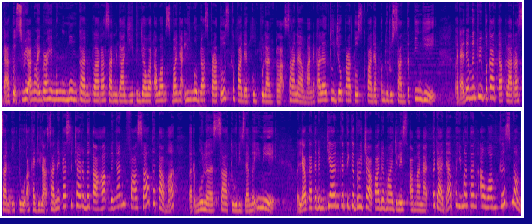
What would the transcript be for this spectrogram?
Datuk Seri Anwar Ibrahim mengumumkan pelarasan gaji penjawat awam sebanyak 15% kepada kumpulan pelaksana manakala 7% kepada pengurusan tertinggi. Perdana Menteri berkata pelarasan itu akan dilaksanakan secara bertahap dengan fasa pertama bermula 1 Disember ini. Beliau kata demikian ketika berucap pada Majlis Amanat Perdana Perkhidmatan Awam ke-19.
